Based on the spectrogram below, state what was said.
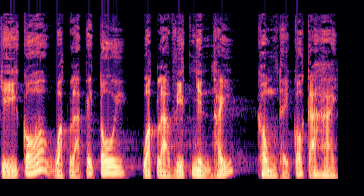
Chỉ có hoặc là cái tôi hoặc là việc nhìn thấy, không thể có cả hai.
